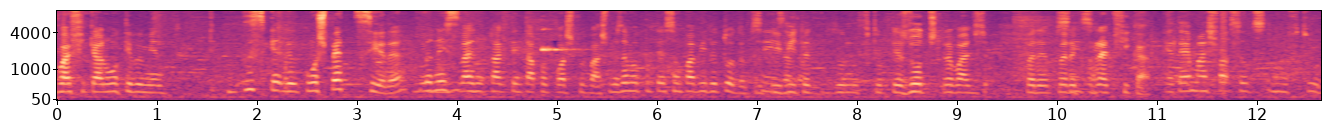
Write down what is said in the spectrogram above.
vai ficar um acabamento de, com aspecto de cera, mas nem se vai notar que tem tapa-poros por baixo, mas é uma proteção para a vida toda, porque Sim, evita no futuro teres outros trabalhos para, para sim, sim. retificar. E até é mais fácil no futuro,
